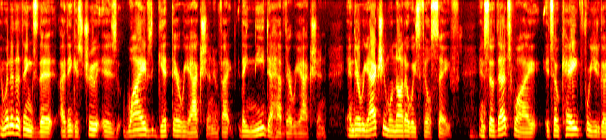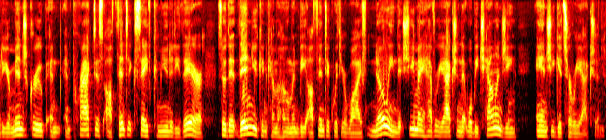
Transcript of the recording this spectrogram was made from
And one of the things that I think is true is wives get their reaction. In fact, they need to have their reaction and their reaction will not always feel safe. And so that's why it's okay for you to go to your men's group and, and practice authentic, safe community there so that then you can come home and be authentic with your wife, knowing that she may have a reaction that will be challenging and she gets her reaction.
